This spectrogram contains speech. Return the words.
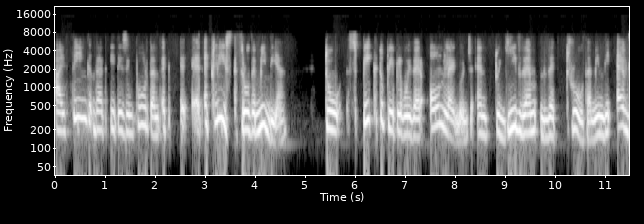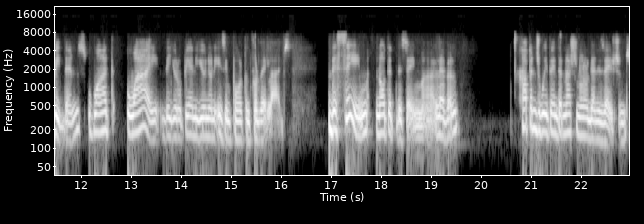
I think that it is important, at, at least through the media, to speak to people with their own language and to give them the truth. I mean, the evidence what why the European Union is important for their lives. The same, not at the same uh, level, happens with international organizations.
